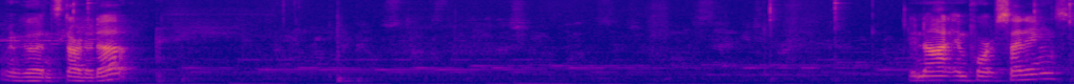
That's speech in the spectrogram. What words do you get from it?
I'm going to go ahead and start it up. Do not import settings.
